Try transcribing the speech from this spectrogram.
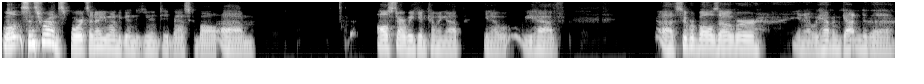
Well since we're on sports i know you wanted to get into unt basketball. Um all-star weekend coming up you know we have uh super bowl's over. You know we haven't gotten to the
